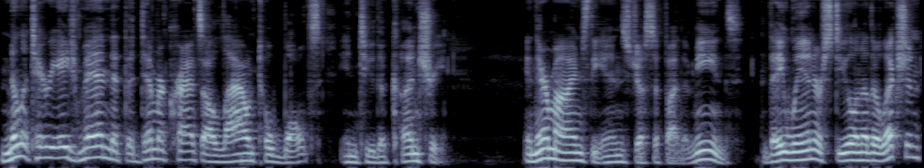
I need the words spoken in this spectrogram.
military age men that the Democrats allowed to waltz into the country. In their minds, the ends justify the means. They win or steal another election,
